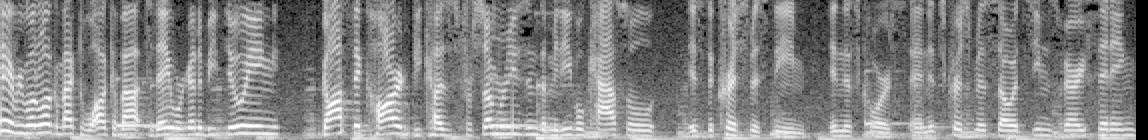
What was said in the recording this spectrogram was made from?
Hey everyone, welcome back to Walkabout. Today we're going to be doing Gothic Hard because for some reason the medieval castle is the Christmas theme in this course. And it's Christmas, so it seems very fitting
